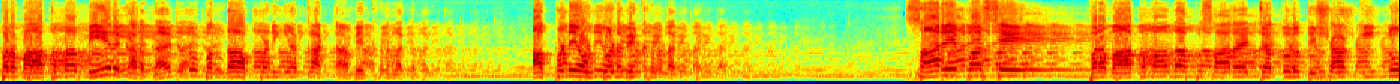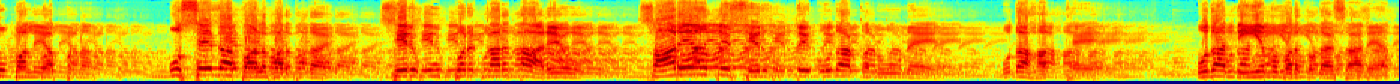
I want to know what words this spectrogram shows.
ਪਰਮਾਤਮਾ ਮਿਹਰ ਕਰਦਾ ਜਦੋਂ ਬੰਦਾ ਆਪਣੀਆਂ ਘਾਟਾਂ ਵੇਖਣ ਲੱਗ ਪੈਂਦਾ ਆਪਣੇ ਔਗਣ ਵੇਖਣ ਲੱਗ ਪੈਂਦਾ। ਸਾਰੇ ਪਾਸੇ ਪਰਮਾਤਮਾ ਦਾ ਪਸਾਰਾ ਚਤੁਰ ਦਿਸ਼ਾ ਕੀਨੋ ਬਲ ਆਪਣਾ। ਉਸੇ ਦਾ ਬਲ ਵਰਤਦਾ ਹੈ। ਸਿਰ ਉੱਪਰ ਕਰ ਧਾਰਿਓ। ਸਾਰਿਆਂ ਦੇ ਸਿਰ ਉੱਤੇ ਉਹਦਾ ਕਾਨੂੰਨ ਹੈ। ਉਹਦਾ ਹੱਥ ਹੈ। ਉਹਦਾ ਨਿਯਮ ਵਰਤਦਾ ਸਾਰਿਆਂ ਤੇ।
